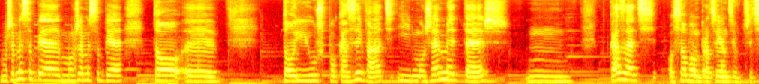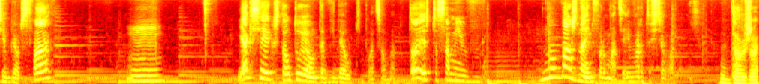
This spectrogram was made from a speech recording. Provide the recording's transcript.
możemy sobie, możemy sobie to, yy, to już pokazywać i możemy też yy, pokazać osobom pracującym w przedsiębiorstwach, mm, jak się kształtują te widełki płacowe? To jest czasami no, ważna informacja i wartościowa dla nich. Dobrze.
